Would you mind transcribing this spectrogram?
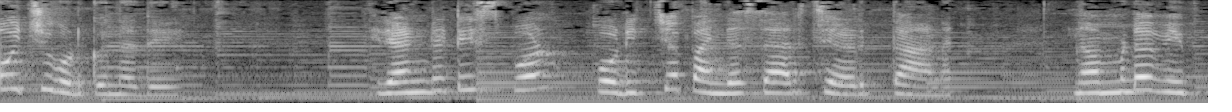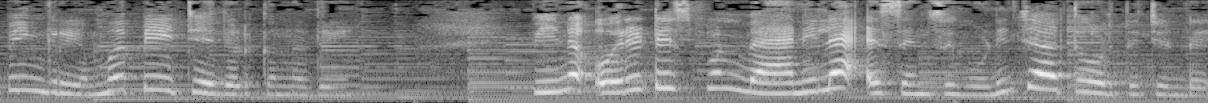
ഒഴിച്ചു കൊടുക്കുന്നത്. രണ്ട് ടീസ്പൂൺ പൊടിച്ച പഞ്ചസാര ചേർത്താണ്. നമ്മുടെ വിപ്പിംഗ് ക്രീം ബീറ്റ് ചെയ്തെടുക്കുന്നത്. പിന്നെ ഒരു ടീസ്പൂൺ വാനില എസൻസ് കൂടി ചേർത്ത് കൊടുത്തിട്ടുണ്ട്.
